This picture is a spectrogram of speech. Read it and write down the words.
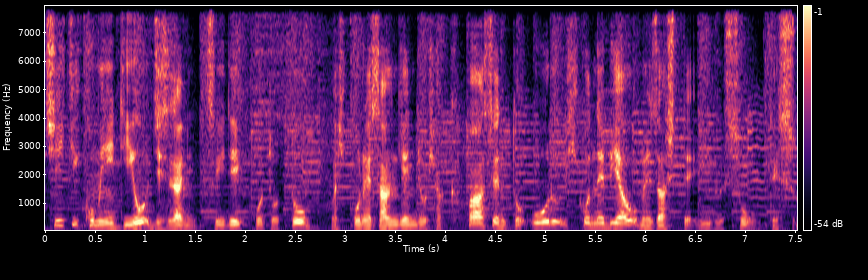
地域コミュニティを次世代に継いでいくことと、ま彦根産原料100%オール彦根ビアを目指しているそうです。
